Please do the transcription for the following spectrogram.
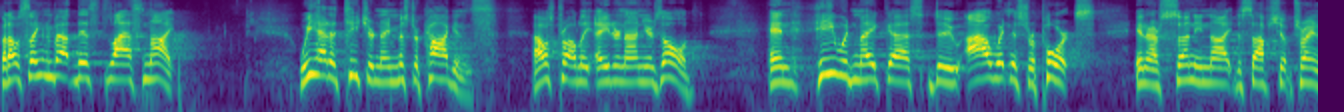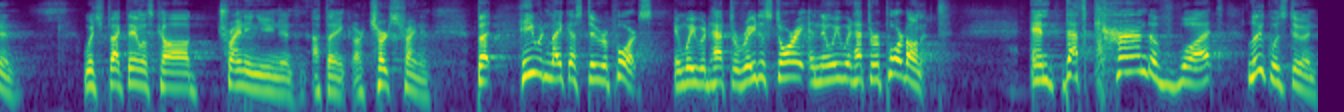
But I was thinking about this last night. We had a teacher named Mr. Coggins. I was probably eight or nine years old. And he would make us do eyewitness reports in our Sunday night discipleship training, which back then was called training union, I think, or church training. But he would make us do reports, and we would have to read a story, and then we would have to report on it. And that's kind of what Luke was doing.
